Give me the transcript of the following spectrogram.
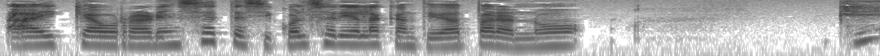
hay que ahorrar en CETES. ¿Y cuál sería la cantidad para no... ¿Qué?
